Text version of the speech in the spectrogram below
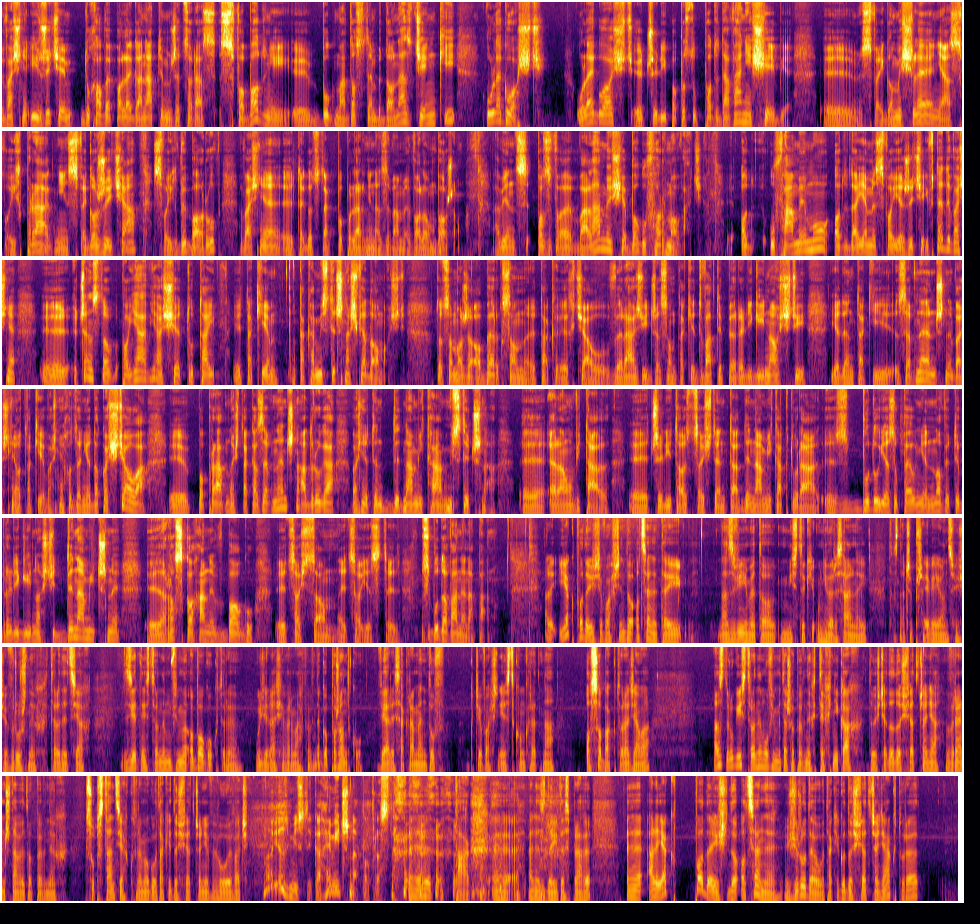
właśnie i życie duchowe polega na tym, że coraz swobodniej y, Bóg ma dostęp do nas dzięki uległości. Uległość, y, czyli po prostu poddawanie siebie, swojego myślenia, swoich pragnień, swego życia, swoich wyborów, właśnie tego, co tak popularnie nazywamy wolą Bożą. A więc pozwalamy się Bogu formować. Od, ufamy Mu, oddajemy swoje życie i wtedy właśnie y, często pojawia się tutaj y, takie, taka mistyczna świadomość. To, co może o Bergson y, tak chciał wyrazić, że są takie dwa typy religijności. Jeden taki zewnętrzny, właśnie o takie właśnie chodzenie do kościoła, poprawność taka zewnętrzna, a druga właśnie ten dynamika mistyczna, Y, Elan Vital, y, czyli to coś, ten, ta dynamika, która y, zbuduje zupełnie nowy typ religijności, dynamiczny, rozkochany w Bogu, coś, co, co jest zbudowane na Panu. Ale jak podejść właśnie do oceny tej, nazwijmy to, mistyki uniwersalnej, to znaczy przejawiającej się w różnych tradycjach? Z jednej strony mówimy o Bogu, który udziela się w ramach pewnego porządku wiary sakramentów, gdzie właśnie jest konkretna osoba, która działa, a z drugiej strony mówimy też o pewnych technikach dojścia do doświadczenia, wręcz nawet o pewnych substancjach, które mogą takie doświadczenie wywoływać. No jest mistyka chemiczna po prostu. E, tak, e, LSD i te sprawy. E, ale jak podejść do oceny źródeł takiego doświadczenia, które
